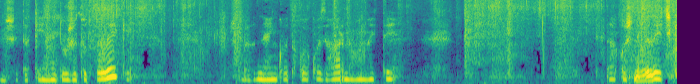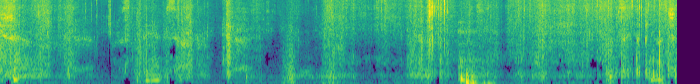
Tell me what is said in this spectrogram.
Він ще такий не дуже тут великий. Щоб одненького такого якогось гарного знайти. Також невеличкий ще. Зараз подивимося. Цей такий, наче.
